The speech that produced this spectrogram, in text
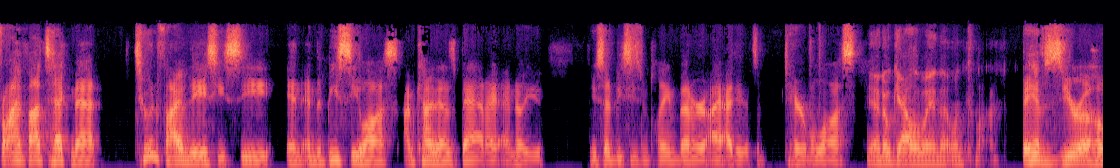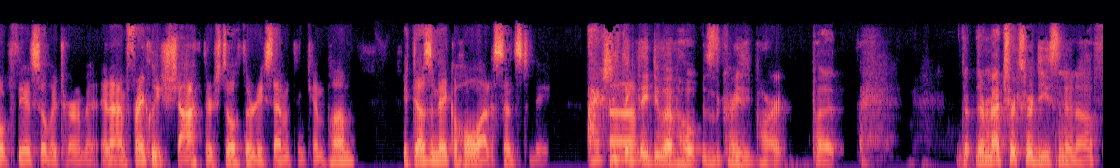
Five Tech, Matt, two and five in the ACC, and and the BC loss. I'm counting that as bad. I, I know you you said BC's been playing better. I, I think it's a terrible loss. Yeah, no Galloway in that one. Come on. They have zero hope for the NCAA tournament. And I'm frankly shocked they're still 37th in KenPom. It doesn't make a whole lot of sense to me. I actually um, think they do have hope. Is the crazy part. But their, their metrics are decent enough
